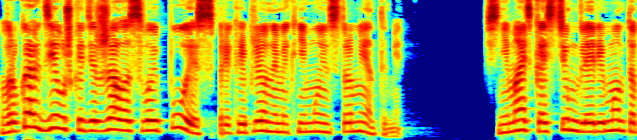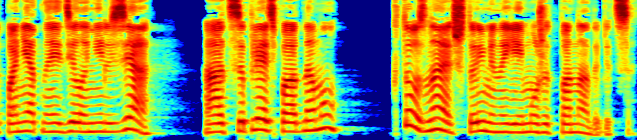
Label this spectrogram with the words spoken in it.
В руках девушка держала свой пояс с прикрепленными к нему инструментами. Снимать костюм для ремонта, понятное дело, нельзя, а отцеплять по одному, кто знает, что именно ей может понадобиться.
